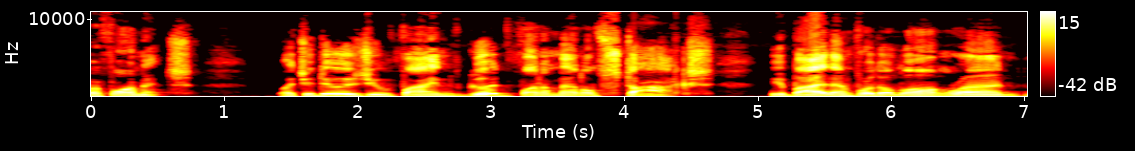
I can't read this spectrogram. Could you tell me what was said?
performance. What you do is you find good fundamental stocks. You buy them for the long run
